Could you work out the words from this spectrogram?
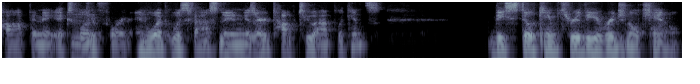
top and it exploded mm. for it. And what was fascinating is our top two applicants, they still came through the original channel.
